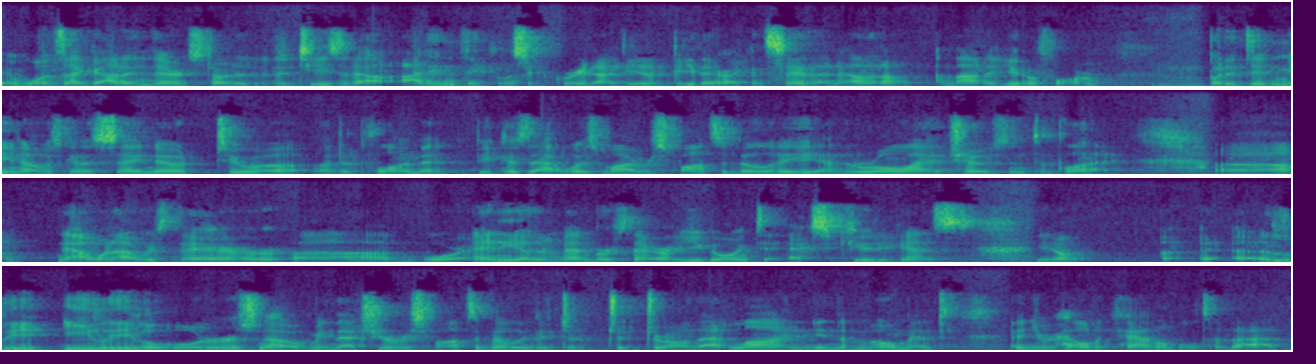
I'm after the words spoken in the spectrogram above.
once I got in there and started to tease it out, I didn't think it was a great idea to be there. I can say that now that I'm, I'm out of uniform. Mm-hmm. But it didn't mean I was going to say no to a, a, deployment because that was my responsibility and the role I had chosen to play. Um, now, when I was there, um, or any other members there, are you going to execute against, you know, illegal orders? No. I mean, that's your responsibility to, to, draw that line in the moment, and you're held accountable to that.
